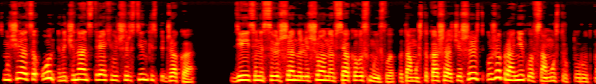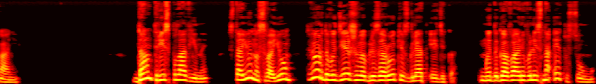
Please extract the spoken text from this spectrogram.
Смущается он и начинает стряхивать шерстинки с пиджака. Деятельность совершенно лишенная всякого смысла, потому что кошачья шерсть уже проникла в саму структуру ткани. Дам три с половиной. Стою на своем, твердо выдерживая близорукий взгляд Эдика. Мы договаривались на эту сумму.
